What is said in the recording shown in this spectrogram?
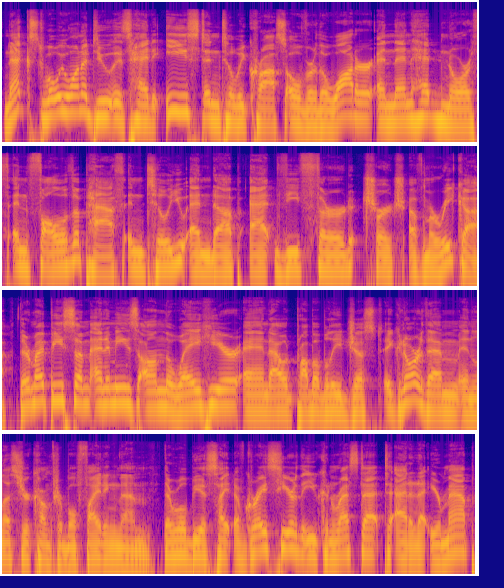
Next, what we want to do is head east until we cross over the water and then head north and follow the path until you end up at the third church of Marika. There might be some enemies on the way here and I would probably just ignore them unless you're comfortable fighting them. There will be a site of grace here that you can rest at to add it at your map.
